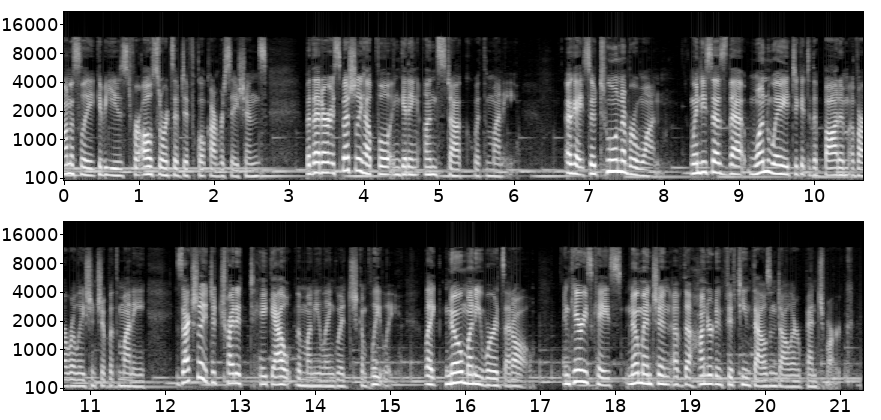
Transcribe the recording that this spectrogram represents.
honestly could be used for all sorts of difficult conversations, but that are especially helpful in getting unstuck with money. Okay, so tool number one Wendy says that one way to get to the bottom of our relationship with money is actually to try to take out the money language completely, like no money words at all. In Carrie's case, no mention of the $115,000 benchmark.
